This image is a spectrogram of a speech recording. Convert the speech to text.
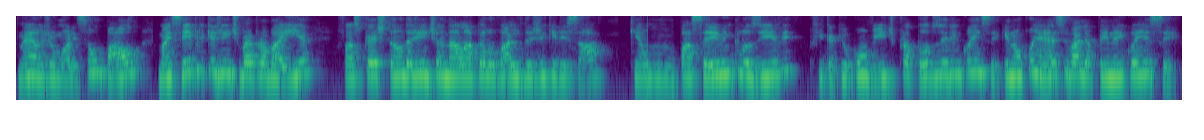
né? Hoje eu moro em São Paulo, mas sempre que a gente vai para a Bahia, faço questão da gente andar lá pelo Vale do Jiquiriçá, que é um passeio, inclusive, fica aqui o convite para todos irem conhecer. Quem não conhece, vale a pena ir conhecer.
